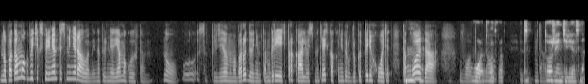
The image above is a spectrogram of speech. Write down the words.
Но потом могут быть эксперименты с минералами. Например, я могу их там, ну, с определенным оборудованием там греть, прокаливать, смотреть, как они друг друга переходят. Такое угу. да. Вот, вот, но... вот, вот. Это да. тоже интересно.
